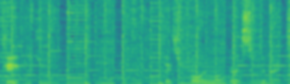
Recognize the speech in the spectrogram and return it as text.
Okay. Thanks for following along guys. Good night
